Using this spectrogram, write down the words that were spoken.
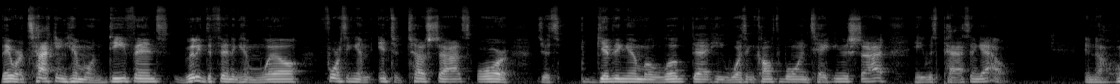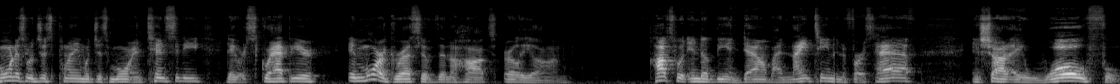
They were attacking him on defense, really defending him well, forcing him into tough shots, or just giving him a look that he wasn't comfortable in taking a shot. He was passing out. And the Hornets were just playing with just more intensity. They were scrappier and more aggressive than the Hawks early on. Hawks would end up being down by 19 in the first half and shot a woeful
